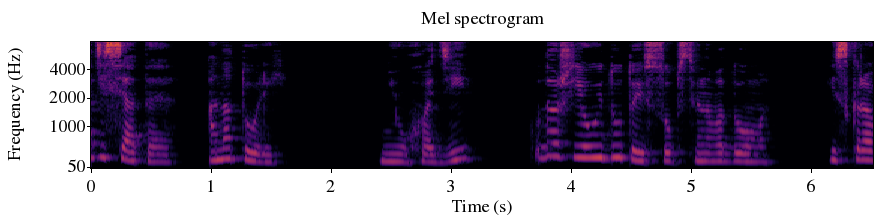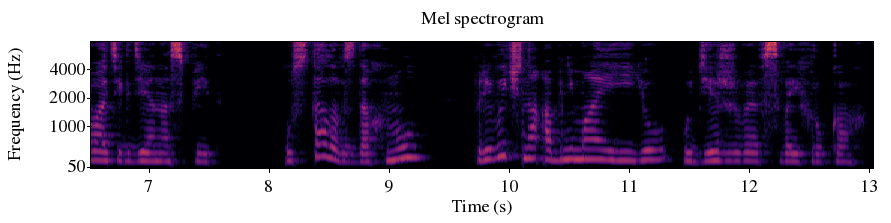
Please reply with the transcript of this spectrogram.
десятая. Анатолий. Не уходи. Куда ж я уйду-то из собственного дома? Из кровати, где она спит. Устало вздохнул, привычно обнимая ее, удерживая в своих руках.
